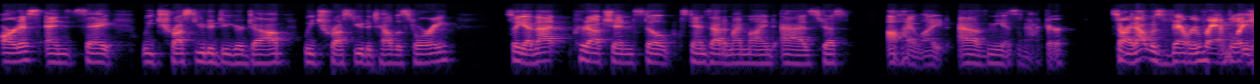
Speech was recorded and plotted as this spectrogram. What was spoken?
artists and say we trust you to do your job. We trust you to tell the story so yeah that production still stands out in my mind as just a highlight of me as an actor Sorry, that was very rambly.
